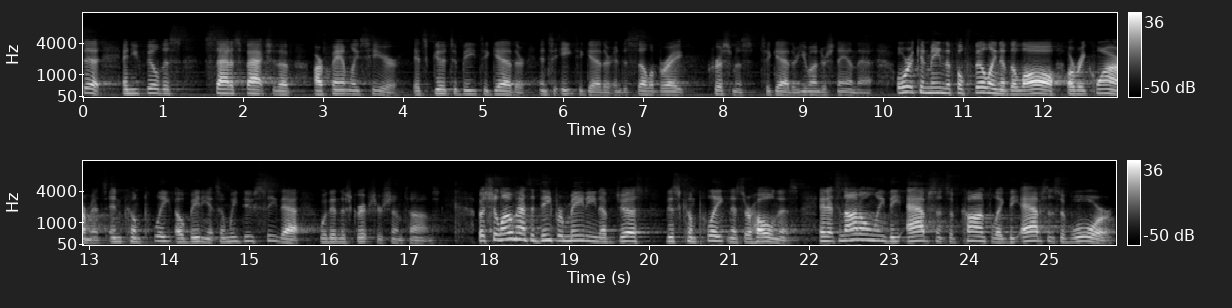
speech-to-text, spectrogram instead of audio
sit and you feel this satisfaction of our families here. It's good to be together and to eat together and to celebrate Christmas together. You understand that. Or it can mean the fulfilling of the law or requirements in complete obedience. And we do see that within the scriptures sometimes. But shalom has a deeper meaning of just this completeness or wholeness. And it's not only the absence of conflict, the absence of war,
